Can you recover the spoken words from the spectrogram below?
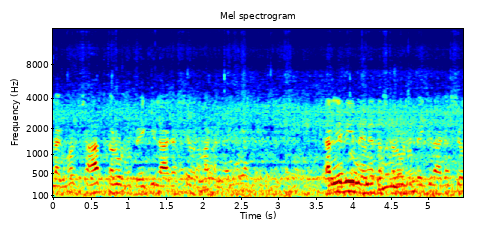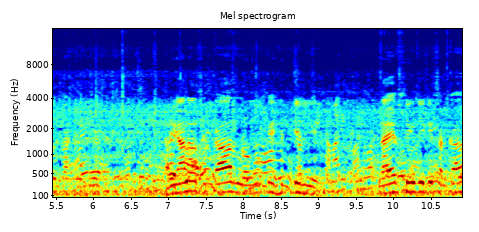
लगभग सात करोड़ रुपए की लागत से उद्घाटन किया। कल भी मैंने दस करोड़ रुपए की लागत से उद्घाटन किया हरियाणा सरकार लोगों के हित के लिए, नायब सिंह जी की सरकार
